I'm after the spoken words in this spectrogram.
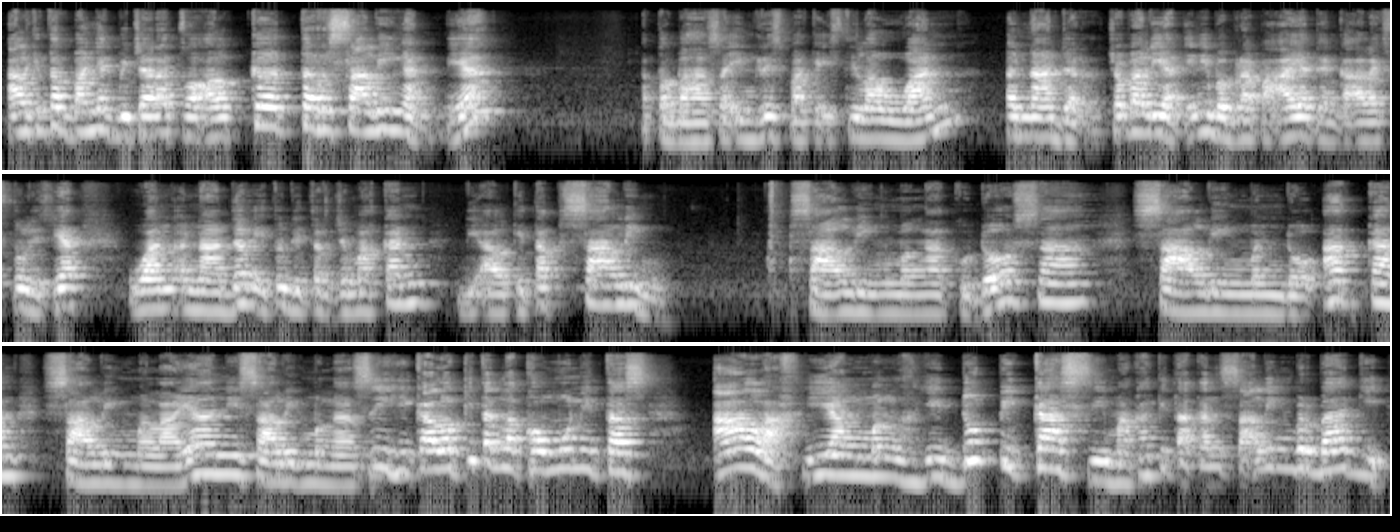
Alkitab banyak bicara soal ketersalingan, ya. Atau bahasa Inggris pakai istilah one another. Coba lihat, ini beberapa ayat yang Kak Alex tulis ya. One another itu diterjemahkan di Alkitab saling. Saling mengaku dosa, saling mendoakan, saling melayani, saling mengasihi. Kalau kita adalah komunitas Allah yang menghidupi kasih, maka kita akan saling berbagi.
